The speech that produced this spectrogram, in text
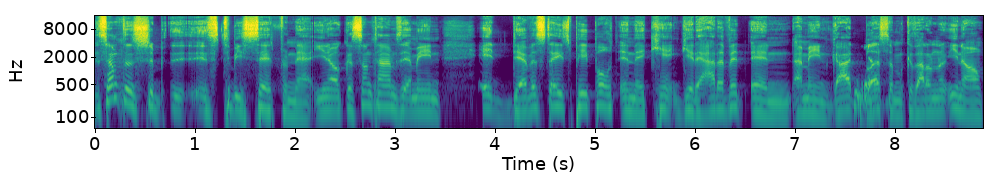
something should, is to be said from that, you know, because sometimes I mean it devastates people and they can't get out of it. And I mean, God bless them because I don't know, you know,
